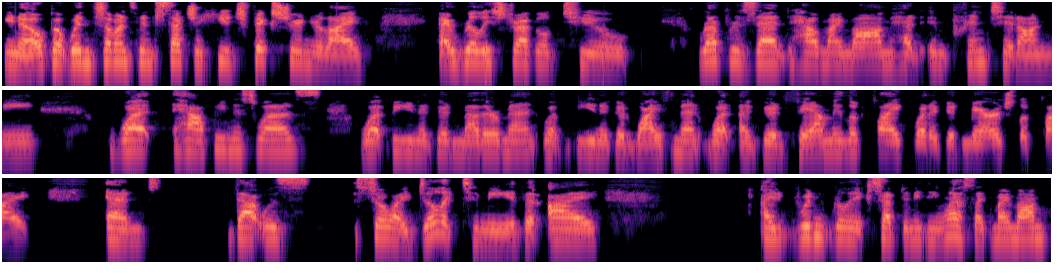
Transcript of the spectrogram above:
you know, but when someone's been such a huge fixture in your life, I really struggled to represent how my mom had imprinted on me what happiness was, what being a good mother meant, what being a good wife meant, what a good family looked like, what a good marriage looked like. And that was so idyllic to me that I I wouldn't really accept anything less. Like my mom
